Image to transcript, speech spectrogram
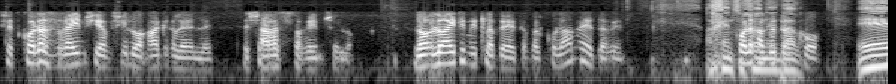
שאת כל הזרעים שיבשילו אחר כך לשאר הספרים שלו. לא, לא הייתי מתלבט, אבל כולם נהדרים. אכן כל סופר אחד נהדר. בדרכו. אה,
